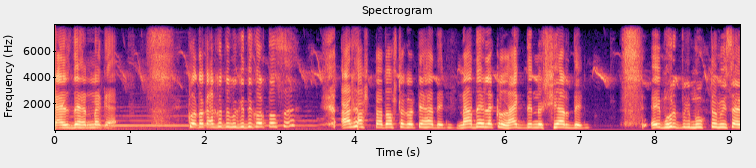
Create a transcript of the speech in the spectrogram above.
গাইস দেখেন না কত কাকু তুমি কিছু করতেছে? আর আটটা দশটা করে টেহা দেন। না দেখলে একটা লাইক দেন, না শেয়ার দেন। এই মুরব্বীর মুখটা মিশাই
